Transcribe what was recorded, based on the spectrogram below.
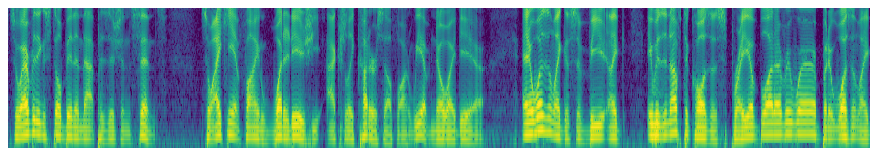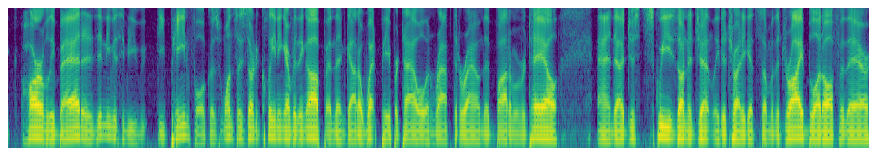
So everything's still been in that position since. So I can't find what it is she actually cut herself on. We have no idea. And it wasn't like a severe like it was enough to cause a spray of blood everywhere, but it wasn't like horribly bad and it didn't even seem to be, be painful because once I started cleaning everything up and then got a wet paper towel and wrapped it around the bottom of her tail and uh, just squeezed on it gently to try to get some of the dried blood off of there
